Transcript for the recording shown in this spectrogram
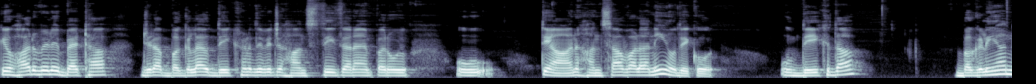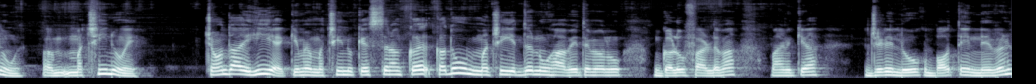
ਕਿ ਉਹ ਹਰ ਵੇਲੇ ਬੈਠਾ ਜਿਹੜਾ ਬਗਲਾ ਉਹ ਦੇਖਣ ਦੇ ਵਿੱਚ ਹੰਸ ਦੀ ਤਰ੍ਹਾਂ ਹੈ, ਪਰ ਉਹ ਉਹ ਧਿਆਨ ਹੰਸਾਂ ਵਾਲਾ ਨਹੀਂ ਉਹਦੇ ਕੋਲ। ਉਹ ਦੇਖਦਾ ਬਗਲੀਆਂ ਨੂੰ ਮੱਛੀ ਨੂੰ ਹੈ ਚਾਹੁੰਦਾ ਇਹੀ ਹੈ ਕਿ ਮੈਂ ਮੱਛੀ ਨੂੰ ਕਿਸ ਤਰ੍ਹਾਂ ਕਦੋਂ ਮੱਛੀ ਇੱਧਰ ਨੂੰ ਆਵੇ ਤੇ ਮੈਂ ਉਹਨੂੰ ਗਲੋਂ ਫੜ ਲਵਾਂ। ਮਨ ਕਿਹਾ, ਜਿਹੜੇ ਲੋਕ ਬਹੁਤੇ ਨਿਵਣ,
